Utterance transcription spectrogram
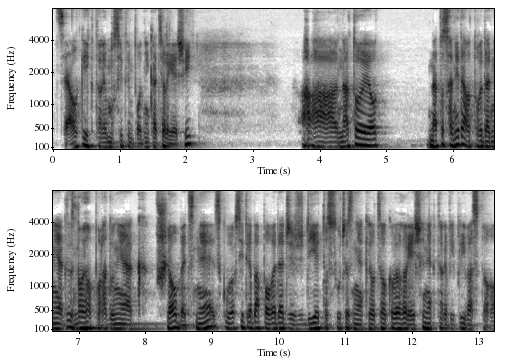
celky, ktoré musí ten podnikateľ riešiť. A na to, je, na to sa nedá odpovedať nejak, z môjho pohľadu nejak všeobecne. Skôr si treba povedať, že vždy je to súčasť nejakého celkového riešenia, ktoré vyplýva z toho.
